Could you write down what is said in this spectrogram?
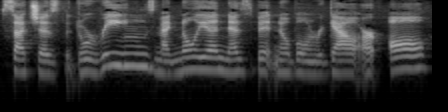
such as the Dorings, Magnolia, Nesbitt, Noble, and Regal, are all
